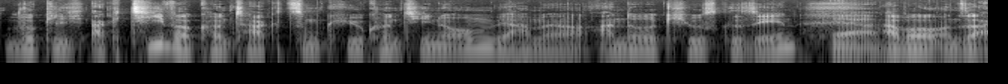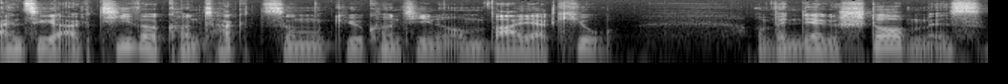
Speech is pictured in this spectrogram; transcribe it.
wirklich aktiver Kontakt zum Q-Kontinuum, wir haben ja andere Qs gesehen, ja. aber unser einziger aktiver Kontakt zum Q-Kontinuum war ja Q. Und wenn der gestorben ist,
